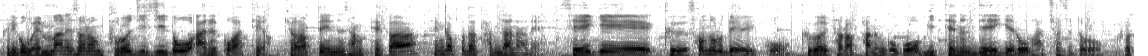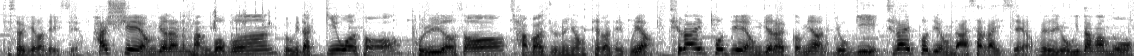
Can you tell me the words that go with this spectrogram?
그리고 웬만해서는 부러지지도 않을 것 같아요 결합되어 있는 상태가 생각보다 단단하네요 세 개의 그 선으로 되어 있고 그걸 결합하는 거고 밑에는 네 개로 받쳐주도록 그렇게 설계가 되어 있어요. 하쉬에 연결하는 방법은 여기다 끼워서 돌려서 잡아주는 형태가 되고요. tripod에 연결할 거면 여기 tripod용 나사가 있어요. 그래서 여기다가 뭐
